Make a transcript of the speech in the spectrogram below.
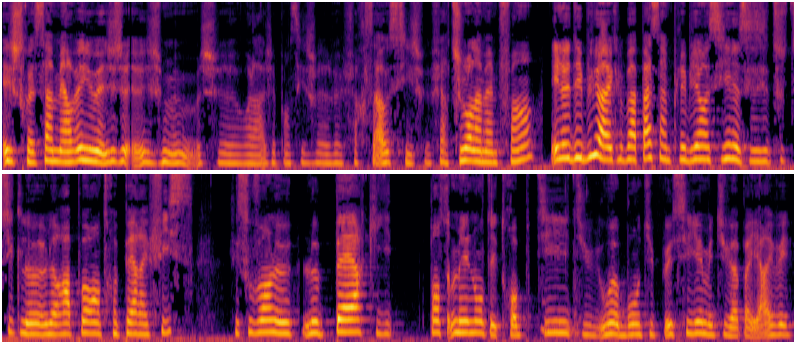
Et je trouvais ça merveilleux. Je, je, me- je- voilà, j'ai pensé je vais faire ça aussi. Je vais faire toujours la même fin. Et le début avec le papa, ça me plaît bien aussi parce que c'est tout de suite le, le rapport entre père et fils. C'est souvent le, le père qui pense mais non t'es trop petit, tu ouais bon tu peux essayer mais tu vas pas y arriver.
